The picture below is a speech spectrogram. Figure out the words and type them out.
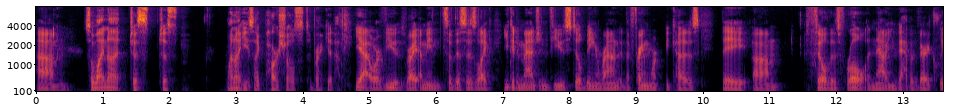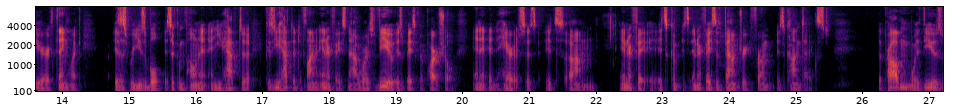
Um, So why not just just why not use like partials to break it up? Yeah, or views, right? I mean, so this is like you could imagine views still being around in the framework because they um, fill this role, and now you have a very clear thing like, is this reusable? It's a component, and you have to because you have to define an interface now. Whereas view is basically a partial, and it inherits its its um, interface its its interface's boundary from its context. The problem with views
